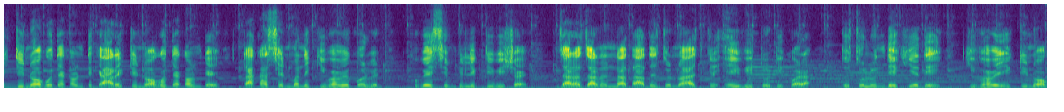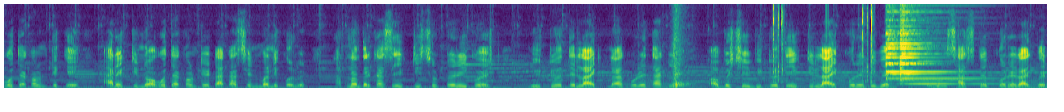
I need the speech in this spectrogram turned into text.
একটি নগদ অ্যাকাউন্ট থেকে আরেকটি নগদ অ্যাকাউন্টে টাকা সেন্ড মানি কীভাবে করবেন? খুবই সিম্পল একটি বিষয়। যারা জানেন না, তাদের জন্য আজকের এই ভিডিওটি করা। তো চলুন দেখিয়ে দেই কীভাবে একটি নগদ অ্যাকাউন্ট থেকে আরেকটি নগদ অ্যাকাউন্টে টাকা সেন্ড মানি করবেন। আপনাদের কাছে একটি ছোট্ট রিকোয়েস্ট ভিডিওতে লাইক না করে থাকলে অবশ্যই ভিডিওতে একটি লাইক করে দিবেন এবং সাবস্ক্রাইব করে রাখবেন।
